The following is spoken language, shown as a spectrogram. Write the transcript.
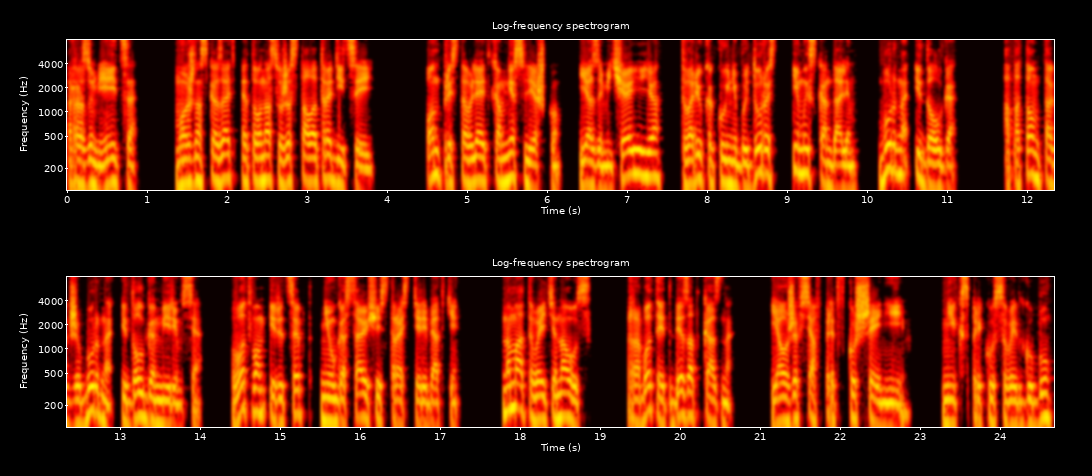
Разумеется. Можно сказать, это у нас уже стало традицией. Он представляет ко мне слежку. Я замечаю ее, творю какую-нибудь дурость, и мы скандалим. Бурно и долго. А потом также бурно и долго миримся. Вот вам и рецепт неугасающей страсти, ребятки. Наматывайте на ус. Работает безотказно. Я уже вся в предвкушении. Никс прикусывает губу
